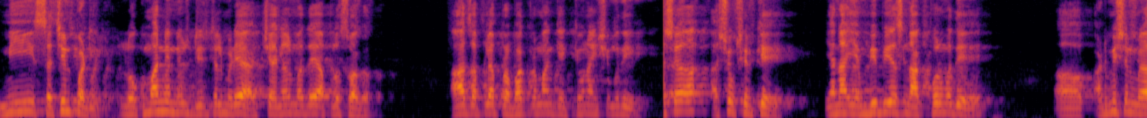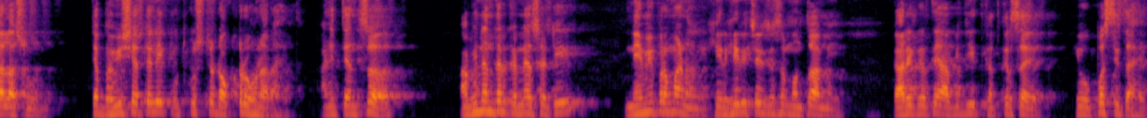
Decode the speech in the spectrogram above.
मी Sachin Patil Lokmanya news digital media चॅनलमध्ये आपलं स्वागत. आज आपल्या प्रभाग क्रमांक एक्क्याऐंशी मधील अशा अशोक शिर्के यांना एम बी बी एस नागपूरमध्ये ॲडमिशन मिळालं असून त्या भविष्यातील एक उत्कृष्ट डॉक्टर होणार आहेत. आणि त्यांचं अभिनंदन करण्यासाठी नेहमीप्रमाणे हिरहिरीचे जसं म्हणतो आम्ही कार्यकर्ते अभिजित खतकर साहेब हे उपस्थित आहेत.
